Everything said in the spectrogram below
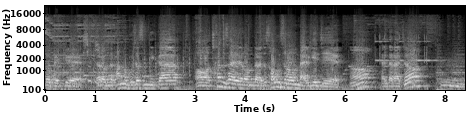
또 100개. 여러분들 방금 보셨습니까? 어, 천사의 여러분들 아주 성스러운 날개지. 어? 달달하죠? 음,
